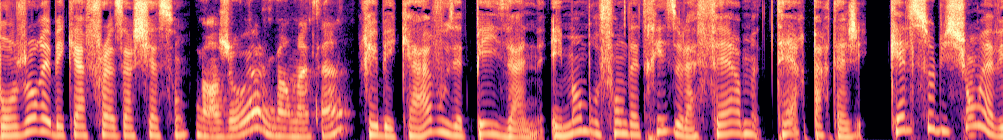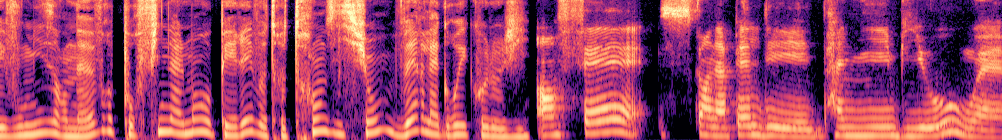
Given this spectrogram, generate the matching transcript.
Bonjour Rebecca Fraser-Chiasson. Bonjour, bon matin. Rebecca, vous êtes paysanne et membre fondatrice de la ferme Terre Partagée. Quelles solutions avez-vous mises en œuvre pour finalement opérer votre transition vers l'agroécologie? On fait ce qu'on appelle des paniers bio ou euh,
